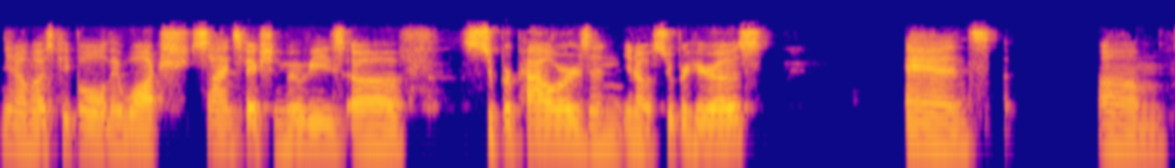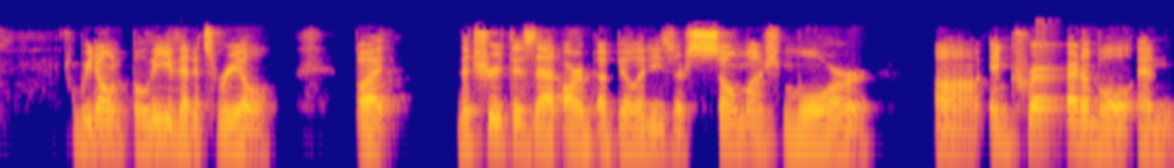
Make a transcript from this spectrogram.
you know, most people they watch science fiction movies of superpowers and you know superheroes, and um, we don't believe that it's real. But the truth is that our abilities are so much more uh, incredible and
